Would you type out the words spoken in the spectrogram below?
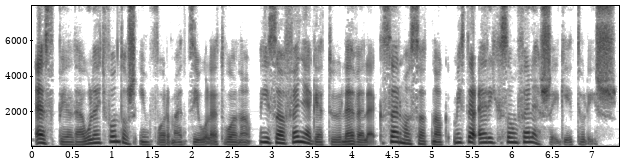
Ez például egy fontos információ lett volna, hisz a fenyegető levelek származhatnak Mr. Erikson feleségétől is.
